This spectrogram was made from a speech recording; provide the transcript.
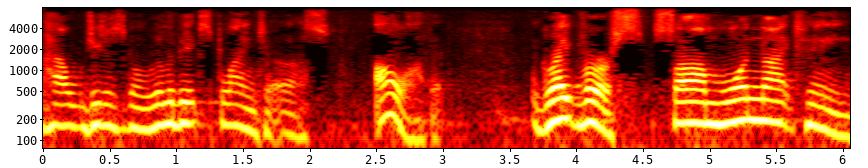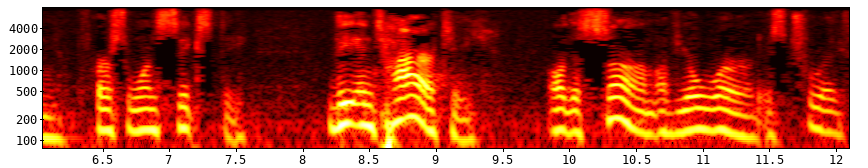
how Jesus is going to really be explained to us. All of it. A great verse, Psalm 119, verse 160. The entirety or the sum of your word is truth.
